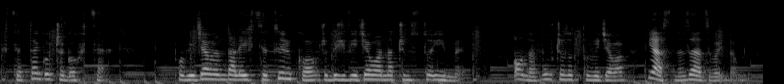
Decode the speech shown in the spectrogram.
Chcę tego, czego chcę. Powiedziałem dalej: Chcę tylko, żebyś wiedziała, na czym stoimy. Ona wówczas odpowiedziała: Jasne, zadzwoń do mnie.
